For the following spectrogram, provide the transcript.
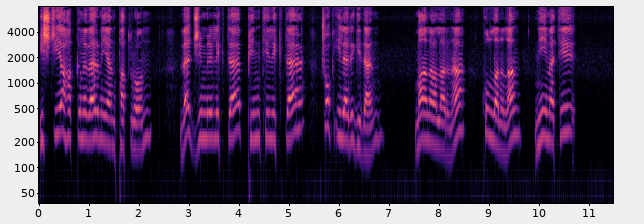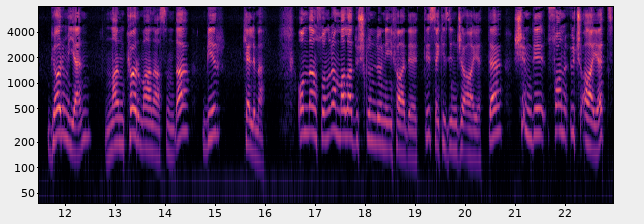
işçiye hakkını vermeyen patron ve cimrilikte, pintilikte çok ileri giden manalarına kullanılan nimeti görmeyen nankör manasında bir kelime. Ondan sonra mala düşkünlüğünü ifade etti 8. ayette. Şimdi son 3 ayet.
